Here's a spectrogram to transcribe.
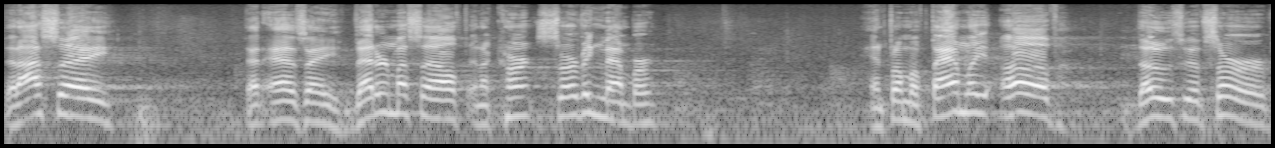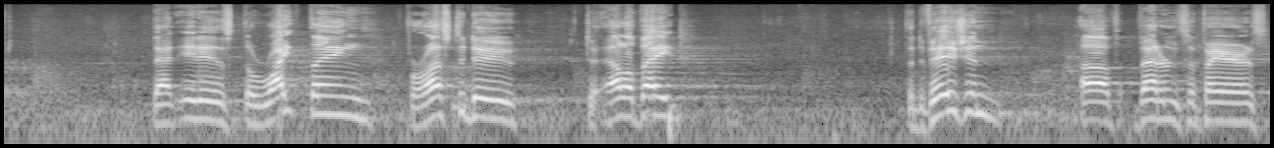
that I say that as a veteran myself and a current serving member, and from a family of those who have served, that it is the right thing for us to do to elevate the Division of Veterans Affairs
